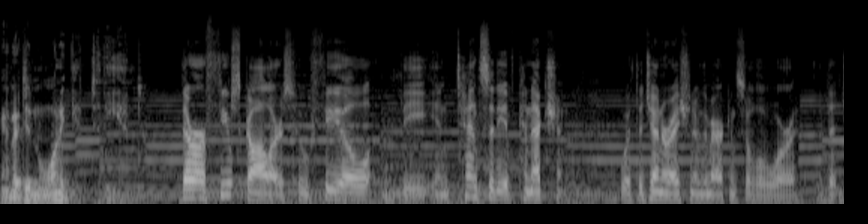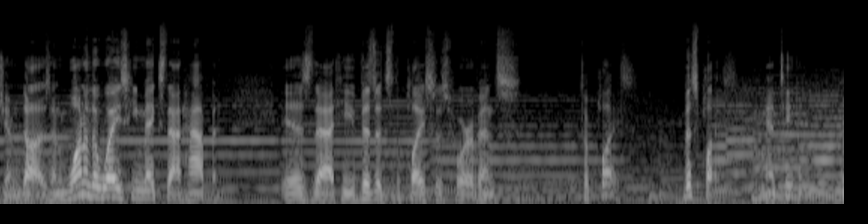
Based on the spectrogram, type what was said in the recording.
And I didn't want to get to the end. There are few scholars who feel the intensity of connection with the generation of the American Civil War that Jim does. And one of the ways he makes that happen is that he visits the places where events took place. This place, Antietam.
